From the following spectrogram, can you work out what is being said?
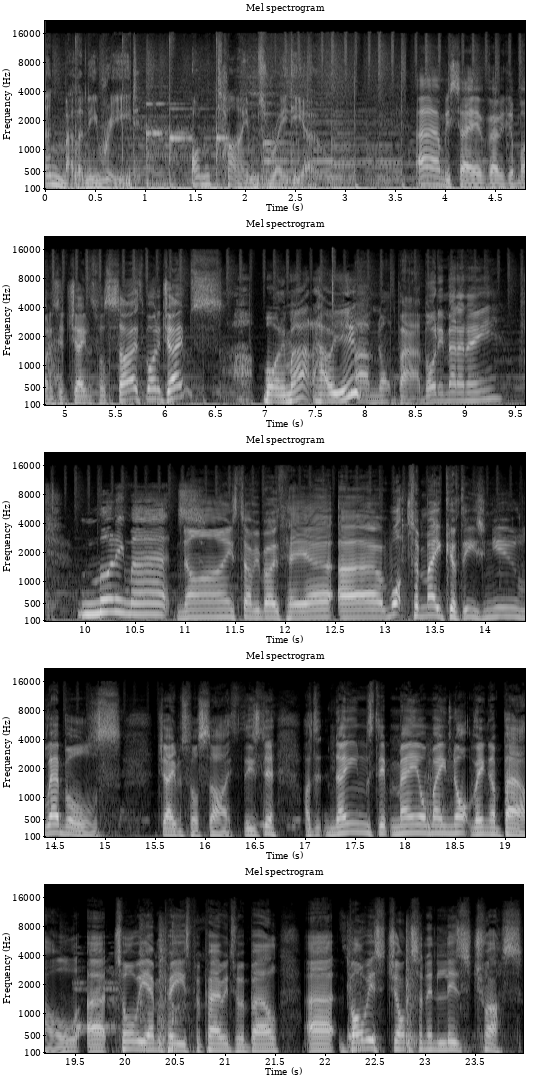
and Melanie Reid on Times Radio. And we say a very good morning to James Forsyth. Morning, James. Morning, Matt. How are you? I'm not bad. Morning, Melanie. Morning, Matt. Nice to have you both here. Uh, what to make of these new rebels, James Forsyth? These uh, names that may or may not ring a bell. Uh, Tory MPs preparing to rebel. Uh, Boris Johnson and Liz Truss.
